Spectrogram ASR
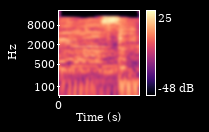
Babylon's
